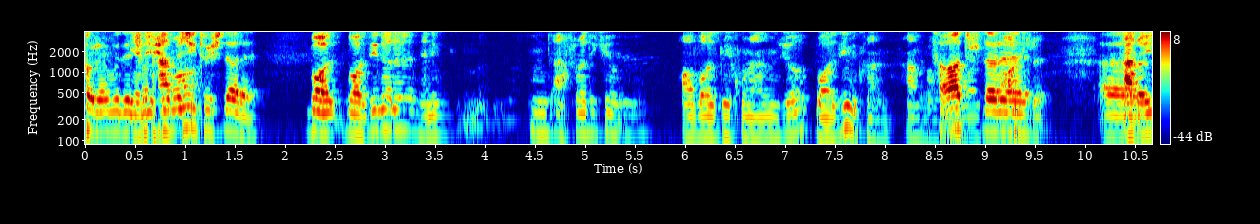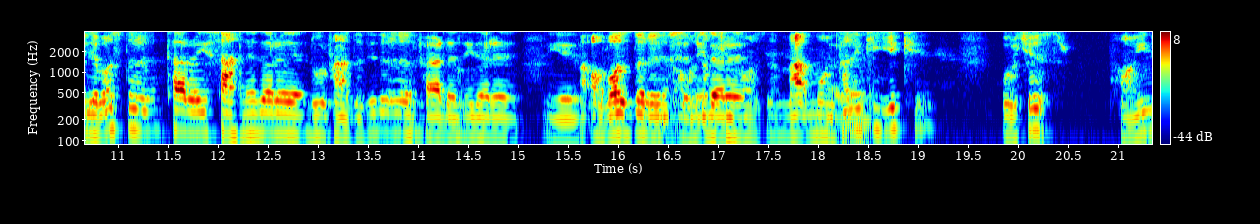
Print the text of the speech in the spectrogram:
دوره بوده یعنی چون همه چی توش داره باز- بازی داره یعنی اون افرادی که آواز می‌خونن اونجا بازی می‌کنن هم تئاتر. داره. تئاتر. طراحی لباس داره؟ طراحی صحنه داره. نور پردازی داره؟ پردازی داره و آواز داره. آوازم داره. که آواز داره. و مهمتر آره. اینکه یک ارکستر پایین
